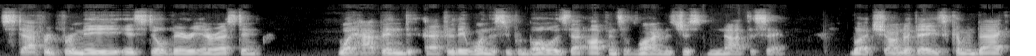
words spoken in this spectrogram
Stafford for me is still very interesting. What happened after they won the Super Bowl is that offensive line was just not the same. But Sean is coming back.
